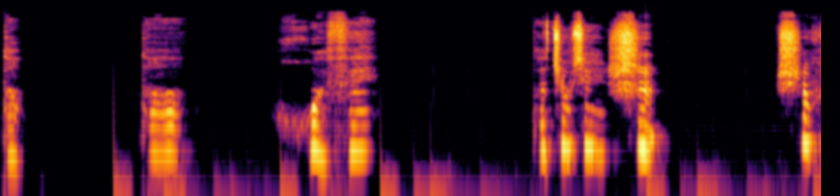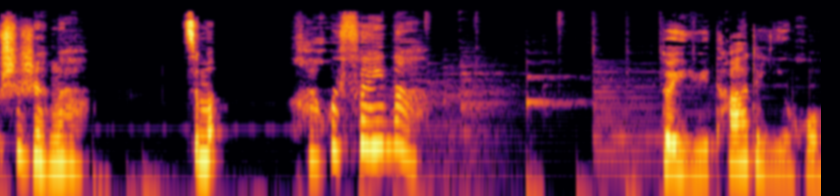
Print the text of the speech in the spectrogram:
他，他会飞。”他究竟是是不是人啊？怎么还会飞呢？对于他的疑惑，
